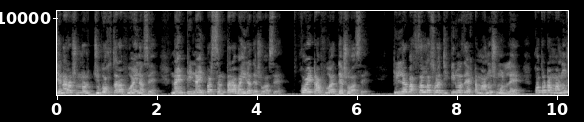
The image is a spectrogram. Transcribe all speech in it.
জেনারেশনের যুবক যারা ফুয়াইন আছে, নাইনটি নাইন পার্সেন্ট তারা বাইরা দেশও আছে, কয়টা ফুয়া দেশও আছে। টিল্লার বাগ জাল্লা ছড়া জিপির মাঝে একটা মানুষ মরলে কতটা মানুষ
